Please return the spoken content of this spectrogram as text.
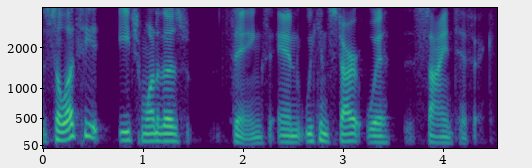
So let's see each one of those things, and we can start with scientific.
